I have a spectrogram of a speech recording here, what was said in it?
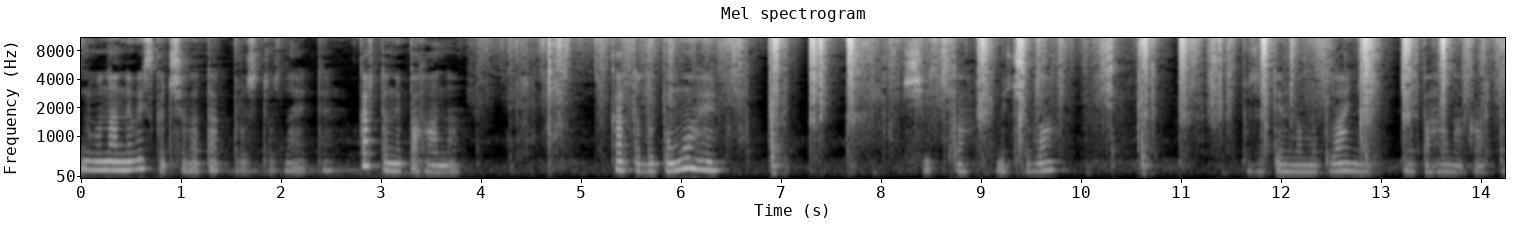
Ну, вона не вискочила так просто, знаєте. Карта непогана. Карта допомоги. Шістка мечова. В позитивному плані. Непогана карта.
